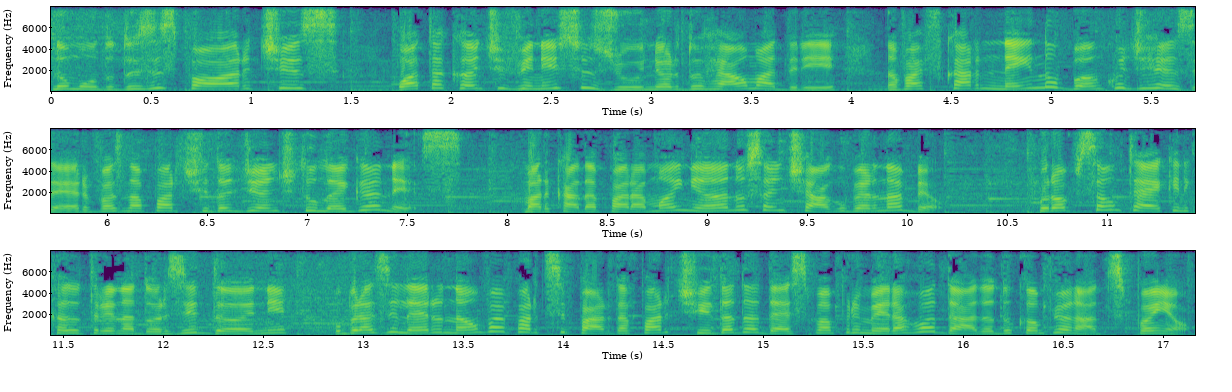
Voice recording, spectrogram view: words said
No mundo dos esportes, o atacante Vinícius Júnior do Real Madrid não vai ficar nem no banco de reservas na partida diante do Leganés, marcada para amanhã no Santiago Bernabéu. Por opção técnica do treinador Zidane, o brasileiro não vai participar da partida da 11ª rodada do Campeonato Espanhol.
